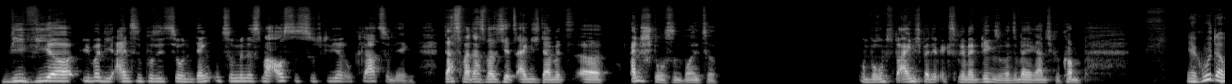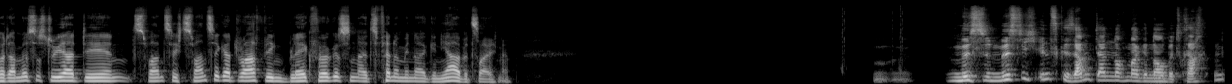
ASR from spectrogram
wie wir über die einzelnen Positionen denken, zumindest mal auszustudieren und klarzulegen. Das war das, was ich jetzt eigentlich damit äh, anstoßen wollte und worum es eigentlich bei dem Experiment ging. So weit sind wir ja gar nicht gekommen. Ja, gut, aber da müsstest du ja den 2020er Draft wegen Blake Ferguson als phänomenal genial bezeichnen. Müsste, müsste ich insgesamt dann nochmal genau betrachten,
